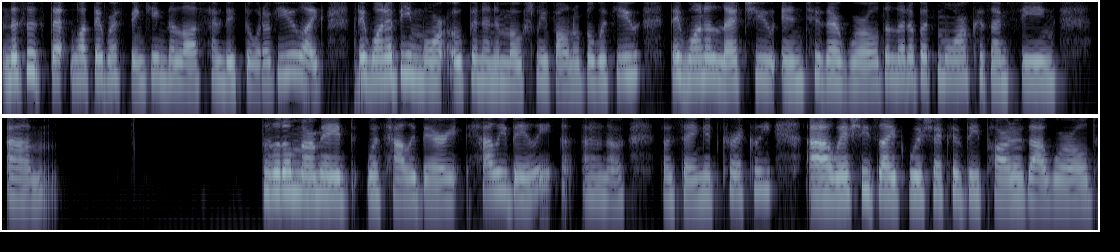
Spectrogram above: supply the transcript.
And this is that what they were thinking the last time they thought of you. Like they want to be more open and emotionally vulnerable with you. They want to let you into their world a little bit more because I'm seeing um the Little Mermaid with Halle Berry, Halle Bailey. I don't know if I'm saying it correctly. Uh, where she's like, "Wish I could be part of that world,"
